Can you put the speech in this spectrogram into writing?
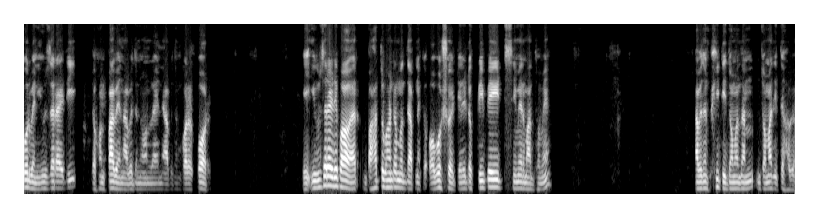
করবেন ইউজার আইডি যখন পাবেন আবেদন অনলাইনে আবেদন করার পর, এই ইউজার আইডি পাওয়ার বাহাত্তর ঘণ্টার মধ্যে আপনাকে অবশ্যই টেলিটক প্রিপেইড সিমের মাধ্যমে আবেদন ফিটি জমাদান জমা দিতে হবে।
